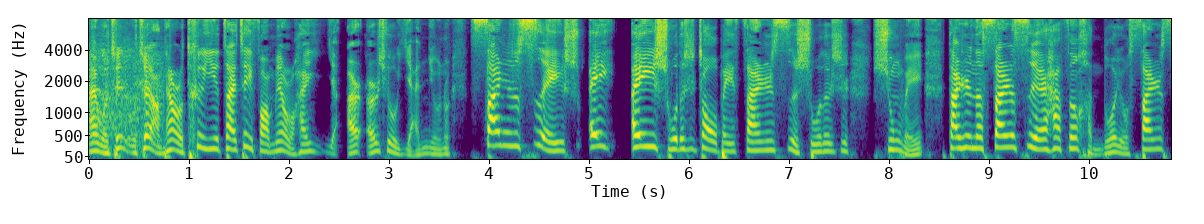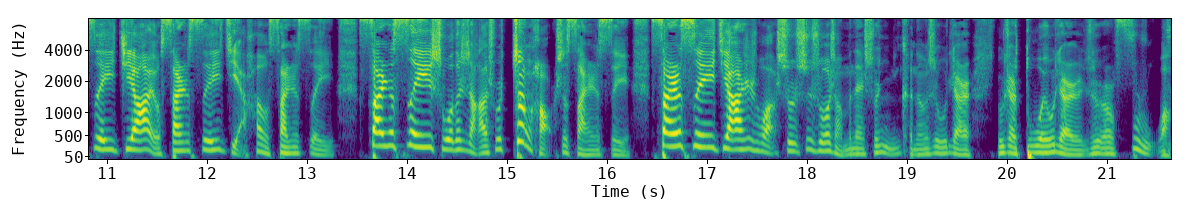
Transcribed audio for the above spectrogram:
哎，我这我这两天我特意在这方面我还研而而且有研究说，三十四 A A A 说的是罩杯，三十四说的是胸围，但是呢，三十四 A 还分很多，有三十四 A 加，有三十四 A 减，还有三十四 A。三十四 A 说的是啥？说正好是三十四 A，三十四 A 加是说说是说什么呢？说你可能是有点有点多，有点就是副乳啊。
